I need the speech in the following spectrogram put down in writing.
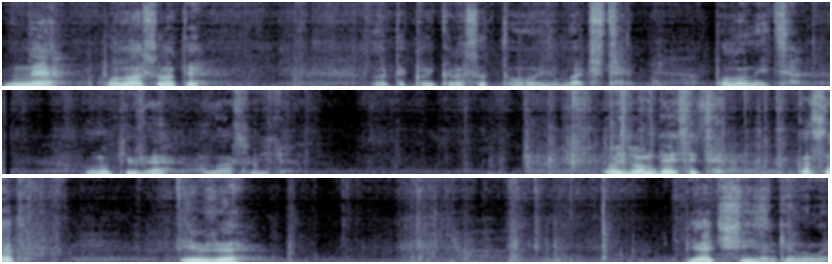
не поласувати отакою красотою, бачите, полуниця. Внуки вже ласують. Ось вам 10 касет і вже 5-6 закинули.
